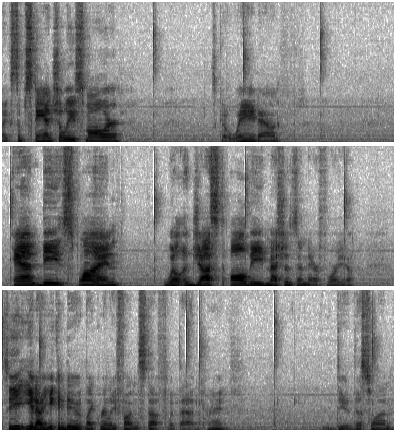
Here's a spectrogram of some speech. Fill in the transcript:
like substantially smaller. Let's go way down. And the spline will adjust all the meshes in there for you. So, you, you know, you can do like really fun stuff with that, right? Do this one.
